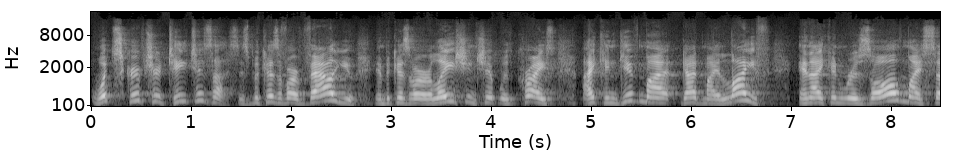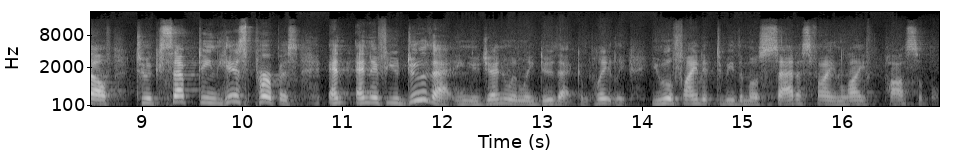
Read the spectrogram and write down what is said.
what Scripture teaches us is because of our value and because of our relationship with Christ, I can give my, God my life and I can resolve myself to accepting His purpose. And, and if you do that, and you genuinely do that completely, you will find it to be the most satisfying life possible.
